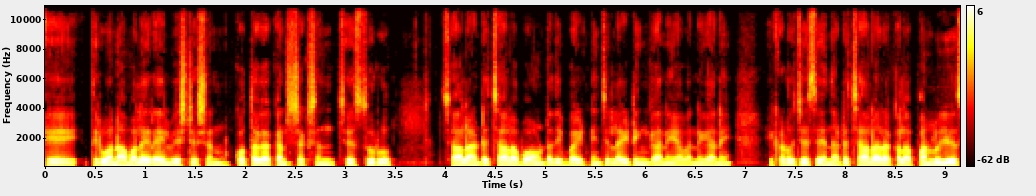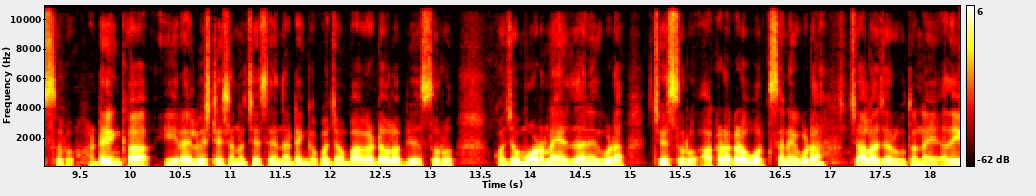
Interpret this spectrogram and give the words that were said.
ఏ, రైల్వే స్టేషన్ కొత్తగా కన్స్ట్రక్షన్ చేస్తుర్రు. చాలా అంటే చాలా బాగుంటుంది. బయట నుంచి లైటింగ్ కానీ అవన్నీ కానీ ఇక్కడ వచ్చేసి ఏంటంటే చాలా రకాల పనులు చేస్తారు అంటే ఇంకా ఈ రైల్వే స్టేషన్ వచ్చేసి ఏంటంటే ఇంకా కొంచెం బాగా డెవలప్ చేస్తారు కొంచెం మోడర్నైజ్ అనేది కూడా చేస్తారు అక్కడక్కడ వర్క్స్ అనేవి కూడా చాలా జరుగుతున్నాయి. అది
